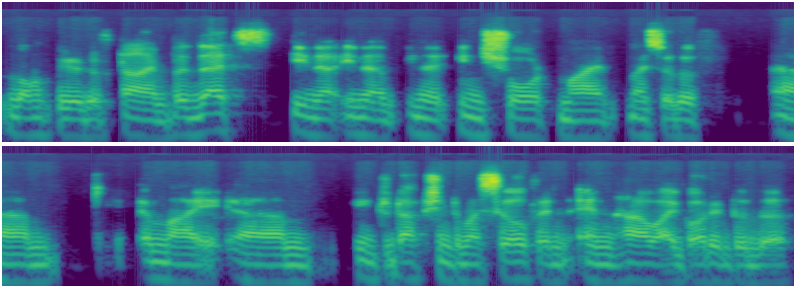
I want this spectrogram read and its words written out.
long period of time. But that's in a in a in, a, in short my my sort of um, my um, introduction to myself and and how I got into the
